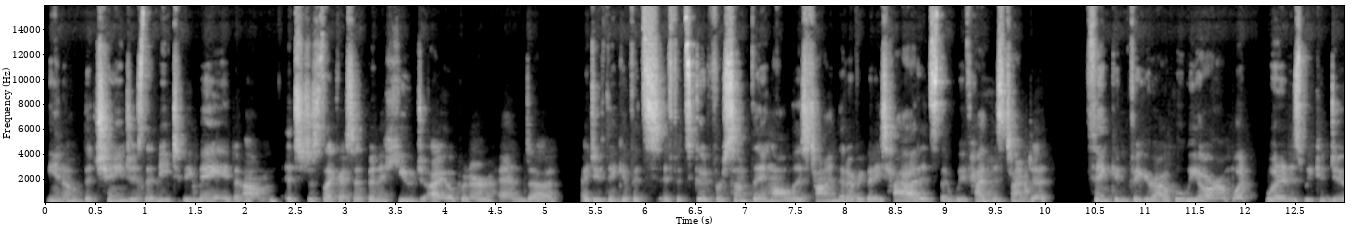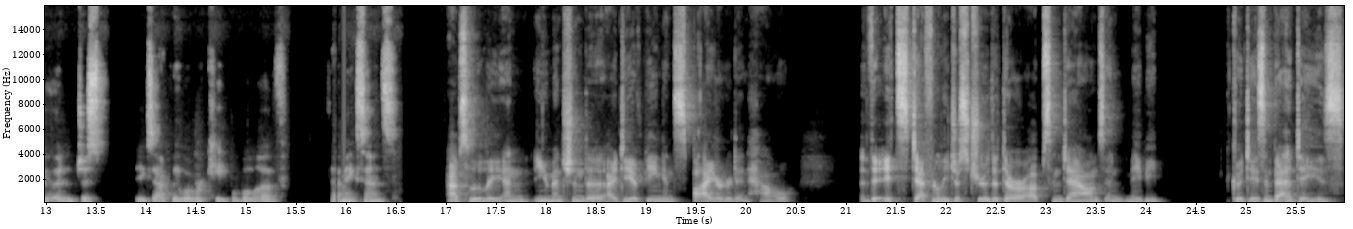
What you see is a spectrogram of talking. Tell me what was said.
you know the changes that need to be made. Um, it's just like I said, been a huge eye opener, and uh, I do think if it's if it's good for something, all this time that everybody's had, it's that we've had this time to think and figure out who we are and what what it is we can do, and just exactly what we're capable of. That makes sense. Absolutely. And you mentioned the idea of being inspired and how it's definitely just true that there are ups and downs and maybe good days and bad days.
